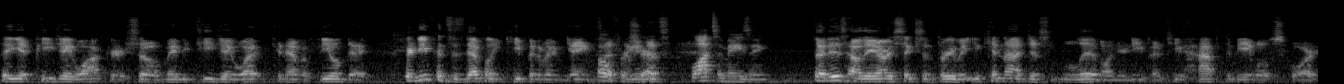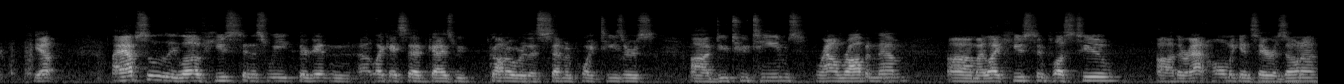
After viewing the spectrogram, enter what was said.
they get P.J. Walker. So maybe T.J. Watt can have a field day. Their defense is definitely keeping them in games. oh I for mean, sure. That's Watt's amazing. That is how they are six and three. But you cannot just live on your defense. You have to be able to score. Yep. I absolutely love Houston this week. They're getting, uh, like I said, guys, we've gone over the seven point teasers. Uh, do two teams, round robin them. Um, I like Houston plus two. Uh, they're at home against Arizona.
